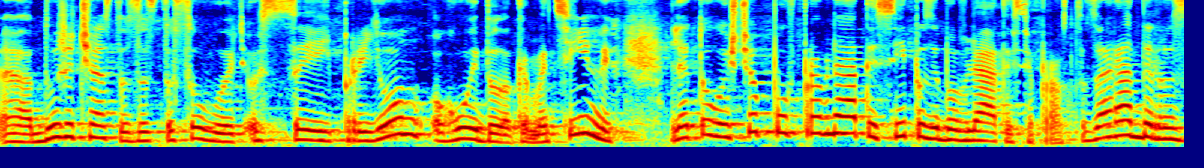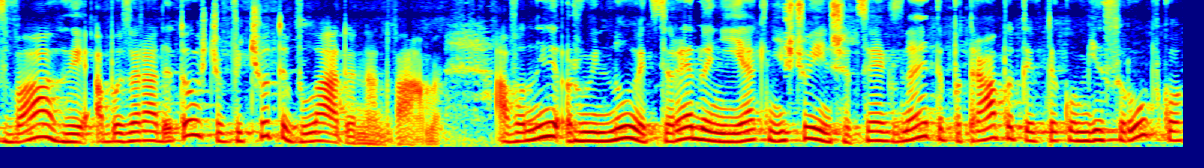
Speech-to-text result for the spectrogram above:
е, дуже часто застосовують ось цей прийом гойдалок емоційних для того, щоб повправлятися і позабавлятися просто заради розваги або заради того, щоб відчути владу над вами. А вони руйнують всередині як ніщо інше. Це як знаєте, потрапити в таку м'ясорубку,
